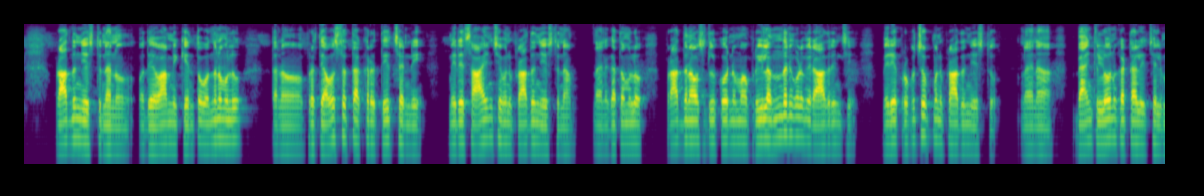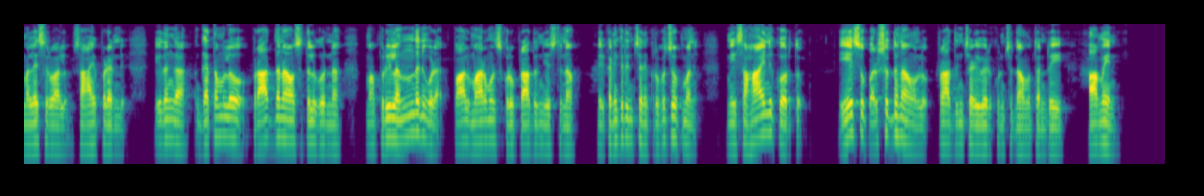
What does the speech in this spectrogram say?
ప్రార్థన చేస్తున్నాను. దేవా మీకు ఎంతో వందనములు. తను ప్రతి అవసరత అక్కడ తీర్చండి. మీరే సహాయం చేయమని ప్రార్థన చేస్తున్నాం. ఆయన గతంలో ప్రార్థన అవసరాలు కోరిన మా ప్రియులందరినీ కూడా మీరు ఆదరించి మీరే కృపచూపమని ప్రార్థన చేస్తూ నాయన బ్యాంక్ లోన్ కట్టాలి. చెల్లి మల్లేశ్వర వాళ్ళు సహాయపడండి. ఈ విధంగా గతంలో ప్రార్థన అవసరాలు కొన్న మా ప్రియులందరినీ కూడా పాలు మారమనసు కొరకు ప్రార్థన చేస్తున్నాం. మీరు కనికరించని కృపచూపమని మీ సహాయాన్ని కోరుతూ ఏసు పరిశుద్ధ నామంలో ప్రార్థించడి వేడుకుంటున్నాము తండ్రి. ఆమెన్.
